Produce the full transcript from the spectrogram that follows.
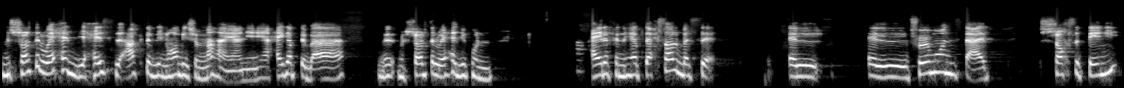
ومش شرط الواحد يحس actively إن هو بيشمها يعني هي حاجة بتبقى مش شرط الواحد يكون عارف إن هي بتحصل بس ال ال pheromones بتاعت الشخص التاني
